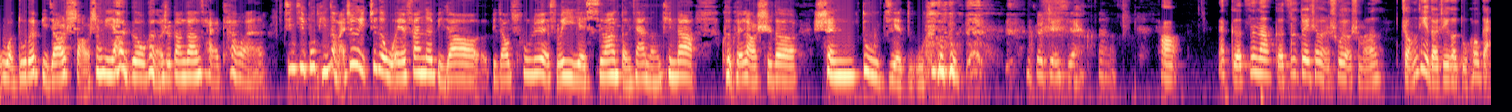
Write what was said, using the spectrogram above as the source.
我读的比较少，《圣地亚哥》我可能是刚刚才看完。经济不平等嘛，这个这个我也翻的比较比较粗略，所以也希望等下能听到葵葵老师的深度解读。就这些，嗯，好，那格子呢？格子对这本书有什么整体的这个读后感？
